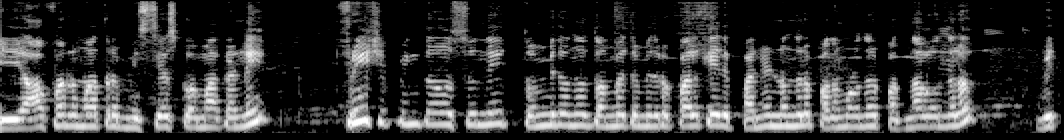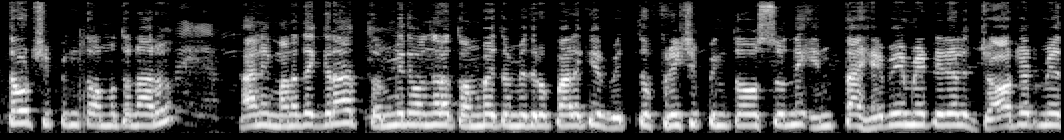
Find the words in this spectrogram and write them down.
ఈ ఆఫర్ మాత్రం మిస్ చేసుకోమాకండి. ఫ్రీ షిప్పింగ్తో వస్తుంది. తొమ్మిది వందల తొంభై తొమ్మిది రూపాయలకి ఇది పన్నెండు వందలు పదమూడు వందలు పద్నాలుగు వందలు వితౌట్ షిప్పింగ్తో అమ్ముతున్నారు. కానీ మన దగ్గర తొమ్మిది వందల తొంభై తొమ్మిది రూపాయలకి విత్ ఫ్రీ షిప్పింగ్తో వస్తుంది. ఇంత హెవీ మెటీరియల్ జార్జెట్ మీద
